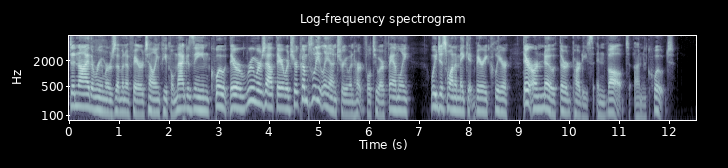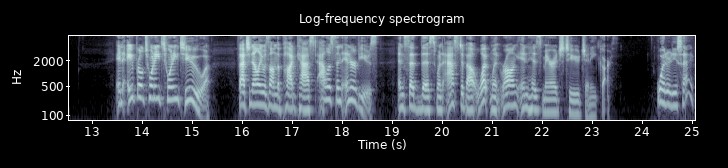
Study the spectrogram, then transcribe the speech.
deny the rumors of an affair, telling People magazine, quote, There are rumors out there which are completely untrue and hurtful to our family. We just want to make it very clear there are no third parties involved, unquote. In April 2022, Facinelli was on the podcast Allison Interviews and said this when asked about what went wrong in his marriage to Jennie Garth. What did he say?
